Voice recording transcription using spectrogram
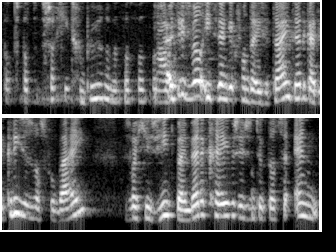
Wat, wat zag je iets gebeuren? Wat, wat, wat, wat- Nou, het is wel iets, denk ik, van deze tijd. Hè. Kijk, de crisis was voorbij. Dus wat je ziet bij werkgevers is natuurlijk dat ze en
